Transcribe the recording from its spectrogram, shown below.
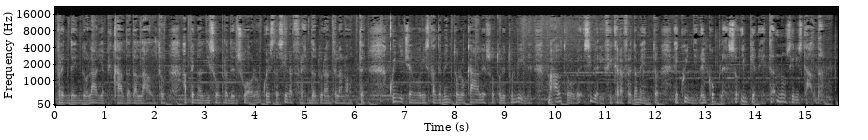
prendendo l'aria più calda dall'alto. Appena al di sopra del suolo questa si raffredda durante la notte. Quindi c'è un riscaldamento locale sotto le turbine, ma altrove si verifica raffreddamento e quindi nel complesso il pianeta non si riscalda.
